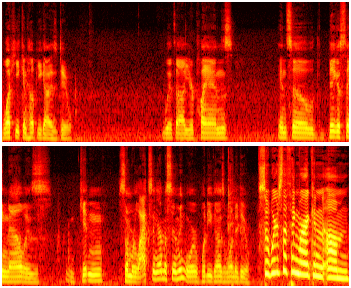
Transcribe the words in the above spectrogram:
what he can help you guys do with uh, your plans. And so the biggest thing now is getting some relaxing, I'm assuming, or what do you guys want to do? So where's the thing where I can um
